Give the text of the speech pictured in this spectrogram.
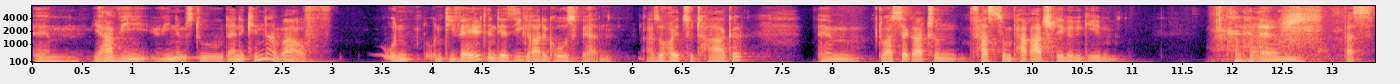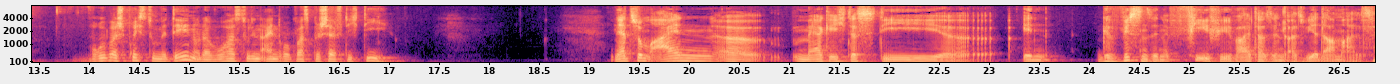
Ähm, ja, wie, wie nimmst du deine Kinder wahr auf, und, und die Welt, in der sie gerade groß werden? Also heutzutage, ähm, du hast ja gerade schon fast so ein paar Ratschläge gegeben. ähm, was, worüber sprichst du mit denen oder wo hast du den Eindruck, was beschäftigt die? Ja, zum einen äh, merke ich, dass die äh, in gewissem Sinne viel, viel weiter sind als wir damals.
